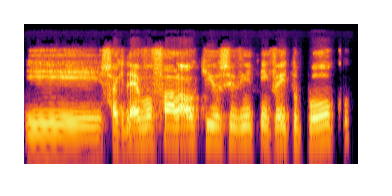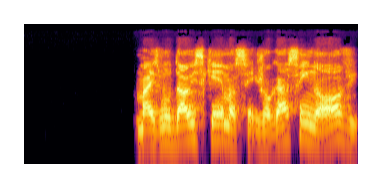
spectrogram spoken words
E, só que daí eu vou falar o que o Silvinho tem feito pouco, mas mudar o esquema, sem, jogar sem nove,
